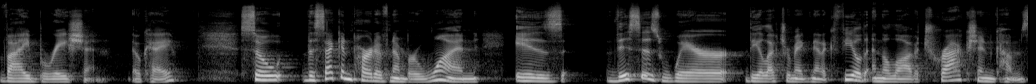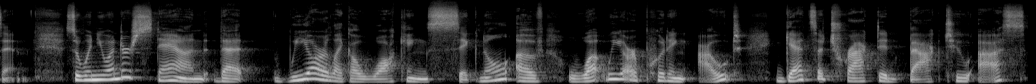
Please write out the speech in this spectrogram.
vibration. Okay? So, the second part of number one is this is where the electromagnetic field and the law of attraction comes in. So, when you understand that we are like a walking signal of what we are putting out gets attracted back to us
